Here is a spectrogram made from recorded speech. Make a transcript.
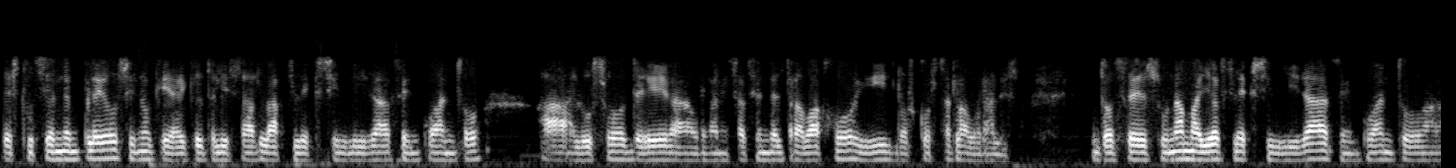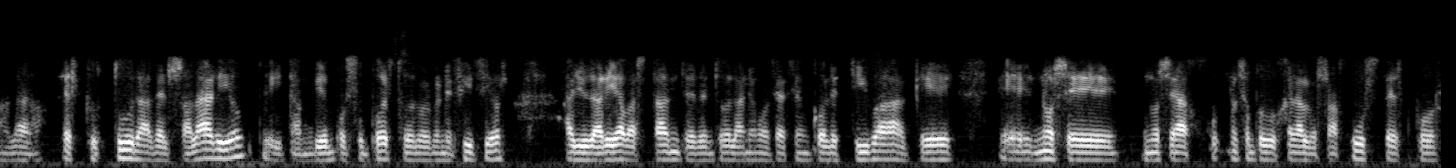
destrucción de empleo sino que hay que utilizar la flexibilidad en cuanto al uso de la organización del trabajo y los costes laborales. Entonces, una mayor flexibilidad en cuanto a la estructura del salario y también, por supuesto, de los beneficios ayudaría bastante dentro de la negociación colectiva a que eh, no se no se no se produjeran los ajustes por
